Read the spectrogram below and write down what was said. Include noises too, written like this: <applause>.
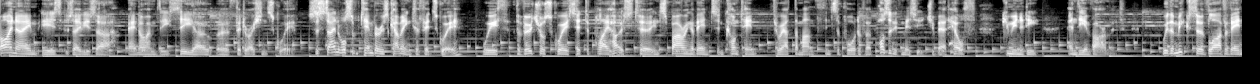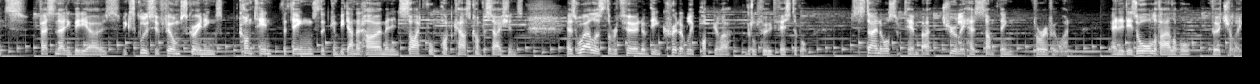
My name is Xavier Csar, and I'm the CEO of Federation Square. Sustainable September is coming to Fed Square, with the virtual square set to play host to inspiring events and content throughout the month in support of a positive message about health, community, and the environment. With a mix of live events, fascinating videos, exclusive film screenings, content for things that can be done at home, and insightful podcast conversations, as well as the return of the incredibly popular Little Food Festival. Sustainable September truly has something for everyone, and it is all available virtually.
